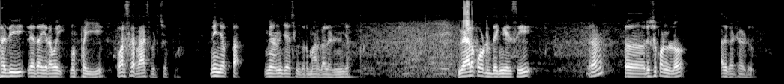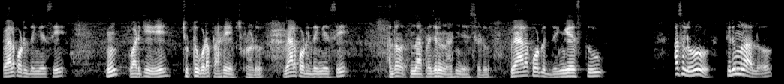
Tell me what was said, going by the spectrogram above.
పది లేదా ఇరవై ముప్పై వరుసగా రాసి పెట్టి చెప్పు. నేను చెప్తా. మీ అన్న చేసిన దుర్మార్గాలని నేను చెప్తా. వేల కోట్లు దెంగేసి రిషికొండలో అది కట్టాడు. వేల కోట్లు దెంగేసి వాడికి చుట్టూ కూడా ప్రహరీ వేయించుకున్నాడు వేల కోట్లు దెంగేసి ఆ ప్రజలను నాశనం చేశాడు. వేల కోట్లు దెంగేస్తూ అసలు తిరుమలలో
